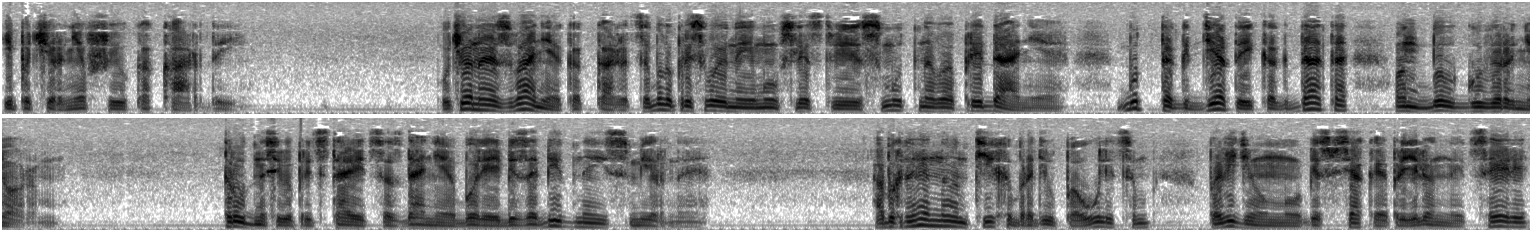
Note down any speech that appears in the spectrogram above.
и почерневшую кокардой. Ученое звание, как кажется, было присвоено ему вследствие смутного предания, будто где-то и когда-то он был гувернером. Трудно себе представить создание более безобидное и смирное. Обыкновенно он тихо бродил по улицам, по-видимому, без всякой определенной цели,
